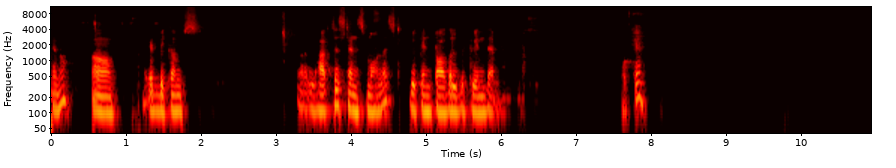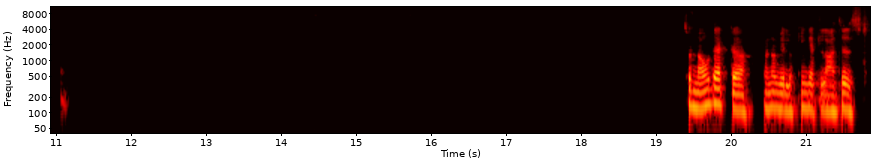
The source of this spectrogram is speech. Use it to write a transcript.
you know, uh, it becomes uh, largest and smallest, you can toggle between them, okay? So now that uh, you know we're looking at largest,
